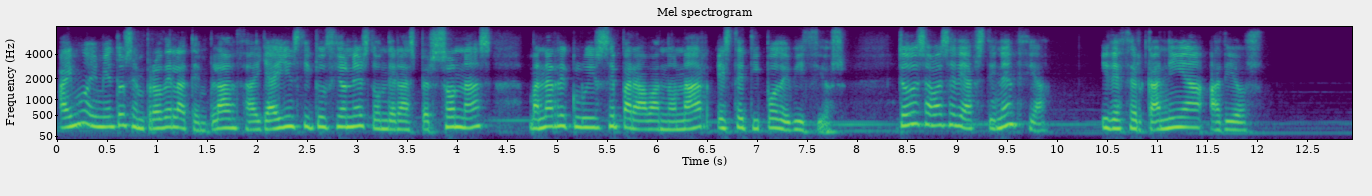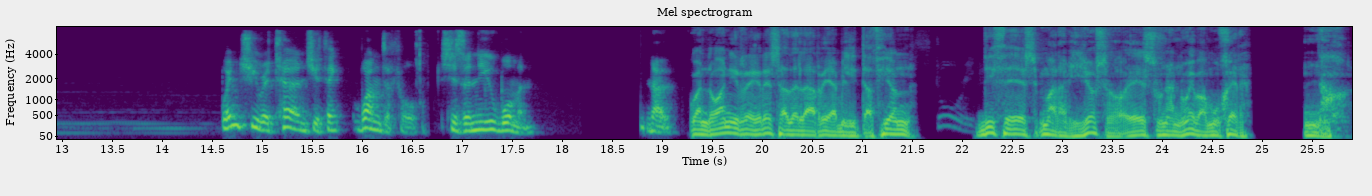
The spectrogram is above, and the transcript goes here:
Hay movimientos en pro de la templanza y hay instituciones donde las personas van a recluirse para abandonar este tipo de vicios. Todo es a base de abstinencia y de cercanía a Dios. When she returns, you think, wonderful, she's a new woman. No. Cuando Annie regresa de la rehabilitación, dices, maravilloso, es una nueva mujer. No,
